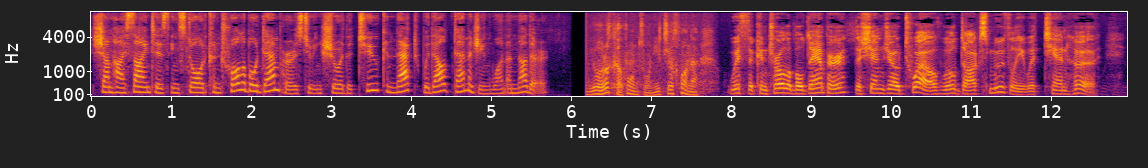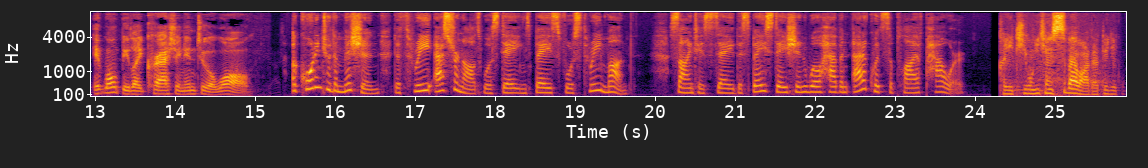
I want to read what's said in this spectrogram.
Shanghai scientists installed controllable dampers to ensure the two connect without damaging one another. With the controllable damper, the Shenzhou 12 will dock smoothly with Tianhe. It won't be like crashing into a wall. According to the mission, the three astronauts will stay in space for three months. Scientists say the space station will have an adequate supply of power. 可以提供一千四百瓦的对接功。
